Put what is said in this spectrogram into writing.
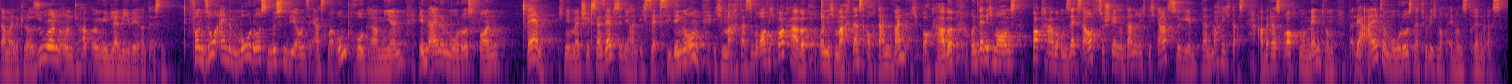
da meine Klausuren und habe irgendwie ein Lemmy währenddessen. Von so einem Modus müssen wir uns erstmal umprogrammieren in einen Modus von, Bam, ich nehme mein Schicksal selbst in die Hand. Ich setze die Dinge um. Ich mache das, worauf ich Bock habe. Und ich mache das auch dann, wann ich Bock habe. Und wenn ich morgens Bock habe, um sechs aufzustehen und dann richtig Gas zu geben, dann mache ich das. Aber das braucht Momentum, weil der alte Modus natürlich noch in uns drin ist.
